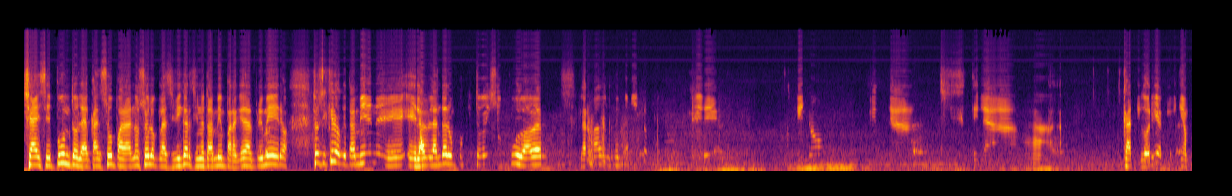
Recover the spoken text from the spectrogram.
ya ese punto le alcanzó para no solo clasificar, sino también para quedar primero. Entonces creo que también eh, el ablandar un poquito eso pudo haber armado el rendimiento eh, que no de la, categoría que veníamos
